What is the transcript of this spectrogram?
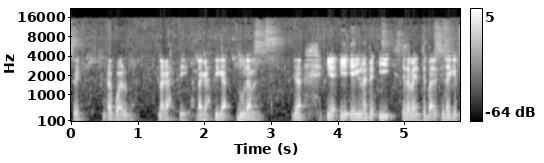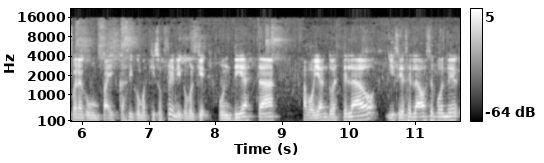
Sí, de acuerdo, la castiga, la castiga duramente. ¿ya? Y, y, una, y de repente pareciera que fuera como un país casi como esquizofrénico, porque un día está apoyando a este lado y si ese lado se pone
